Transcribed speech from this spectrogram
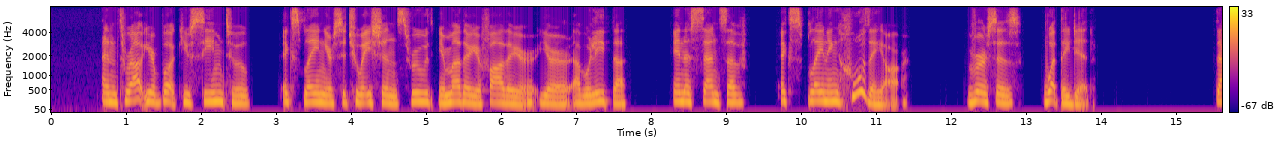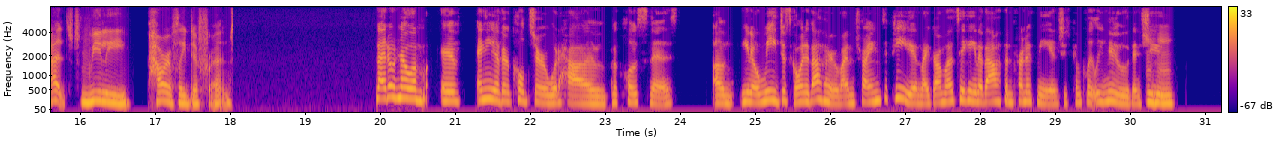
And throughout your book, you seem to explain your situations through your mother, your father, your, your abuelita in a sense of explaining who they are versus what they did. That's really powerfully different. I don't know if any other culture would have the closeness of, you know, me just going to the bathroom. I'm trying to pee and my grandma's taking a bath in front of me and she's completely nude and she, mm-hmm.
